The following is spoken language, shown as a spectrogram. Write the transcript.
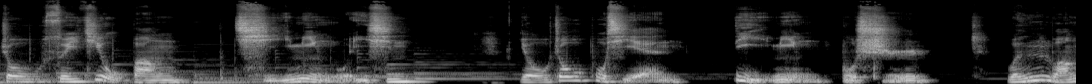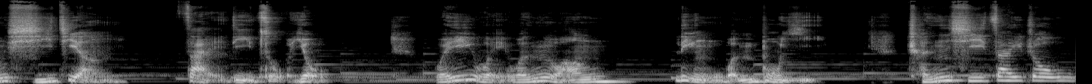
周虽旧邦，其命维新。有周不显。帝命不实，文王袭将，在帝左右，巍巍文王，令文不已。臣昔哉周，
